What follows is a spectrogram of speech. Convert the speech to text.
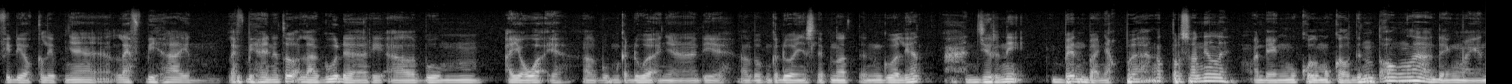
video klipnya Left Behind Left Behind itu lagu dari album Iowa ya, album keduanya dia, album keduanya Slipknot. Dan gue lihat anjir nih band banyak banget personilnya. Ada yang mukul-mukul gentong lah, ada yang main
